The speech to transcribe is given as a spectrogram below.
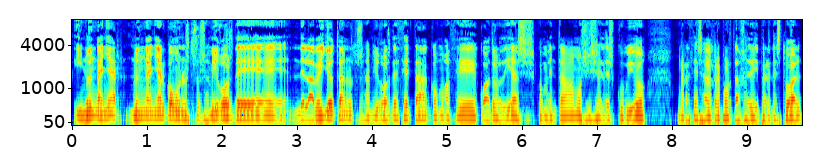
y, no engañar, no engañar como nuestros amigos de, de, la bellota, nuestros amigos de Z, como hace cuatro días comentábamos y se descubrió gracias al reportaje de Hipertextual,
